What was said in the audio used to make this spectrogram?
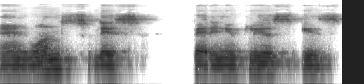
And once this perinucleus is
